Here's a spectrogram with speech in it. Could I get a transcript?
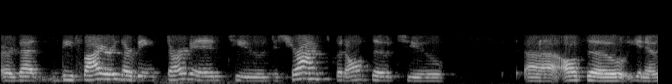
or that these fires are being started to distract, but also to uh, also, you know,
